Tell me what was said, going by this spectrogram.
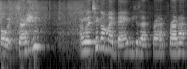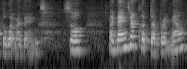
oh wait, sorry. I'm going to take out my bag because I forgot I have to wet my bangs. So my bangs are clipped up right now.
